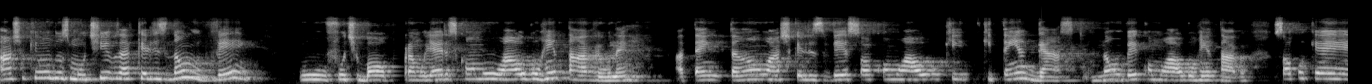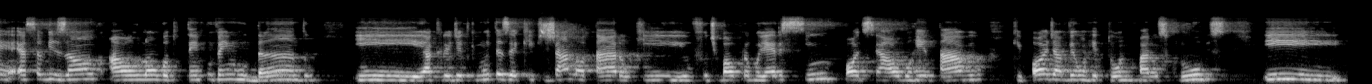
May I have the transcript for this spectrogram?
acho que um dos motivos é que eles não vê o futebol para mulheres como algo rentável, né? Até então, acho que eles vê só como algo que, que tenha gasto, não vê como algo rentável. Só porque essa visão, ao longo do tempo, vem mudando e acredito que muitas equipes já notaram que o futebol para mulheres, sim, pode ser algo rentável, que pode haver um retorno para os clubes e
